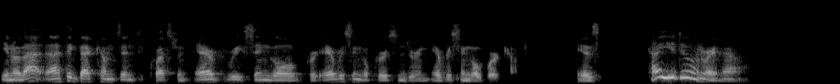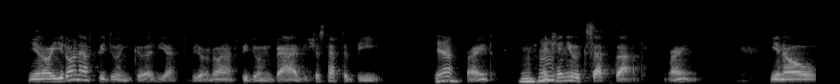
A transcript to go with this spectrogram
You know that i think that comes into question every single for every single person during every single workout is how are you doing right now you know you don't have to be doing good you have to be you don't have to be doing bad you just have to be. Yeah. Right? Mm-hmm. and can you accept that? Right? You know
